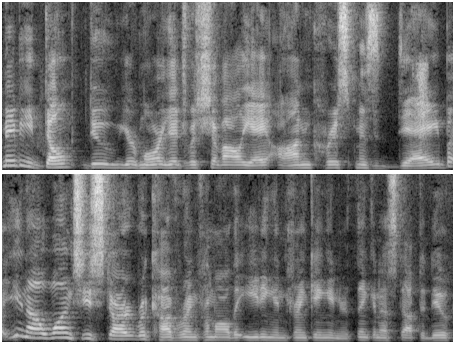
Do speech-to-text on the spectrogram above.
maybe don't do your mortgage with Chevalier on Christmas Day, but you know, once you start recovering from all the eating and drinking and you're thinking of stuff to do,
